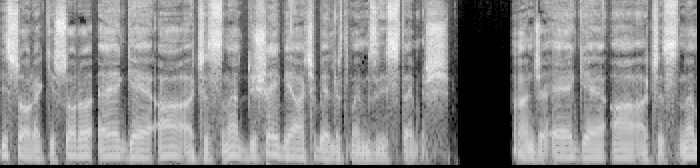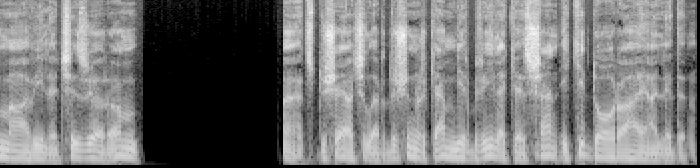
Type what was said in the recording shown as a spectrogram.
Bir sonraki soru EGA açısına düşey bir açı belirtmemizi istemiş. Önce EGA açısını maviyle çiziyorum. Evet, düşey açıları düşünürken birbiriyle kesişen iki doğru hayal edin.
